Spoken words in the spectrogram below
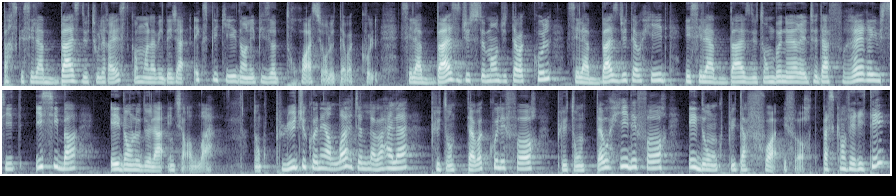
parce que c'est la base de tout le reste, comme on l'avait déjà expliqué dans l'épisode 3 sur le tawakkul. C'est la base justement du tawakkul, c'est la base du tawhid et c'est la base de ton bonheur et de ta vraie réussite ici-bas et dans l'au-delà, Inch'Allah. Donc plus tu connais Allah, plus ton tawakkul est fort, plus ton tawhid est fort et donc plus ta foi est forte. Parce qu'en vérité,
